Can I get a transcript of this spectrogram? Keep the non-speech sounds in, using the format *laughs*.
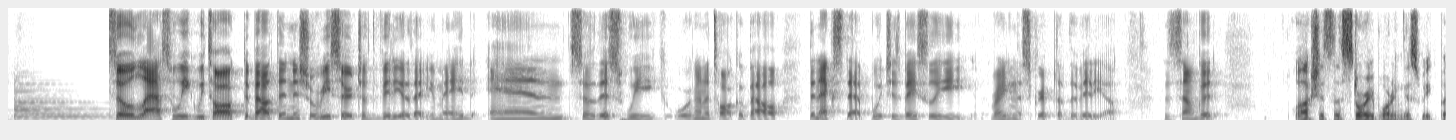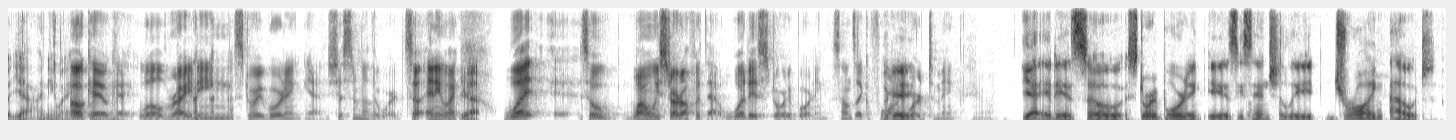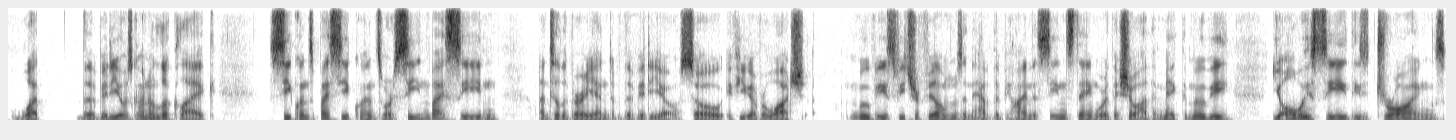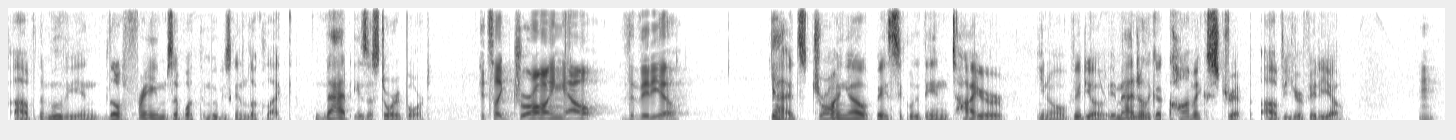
So last week we talked about the initial research of the video that you made, and so this week we're going to talk about the next step, which is basically writing the script of the video. Does it sound good? Well, actually, it's the storyboarding this week, but yeah, anyway. Okay, okay. Well, writing, *laughs* storyboarding, yeah, it's just another word. So anyway, Yeah. What? So why don't we start off with that? What is storyboarding? Sounds like a foreign Okay. word to me. know. Yeah, it is. So, storyboarding is essentially drawing out what the video is going to look like, sequence by sequence or scene by scene, until the very end of the video. So, if you ever watch movies, feature films, and they have the behind the scenes thing where they show how they make the movie, you always see these drawings of the movie and little frames of what the movie's going to look like. That is a storyboard. It's like drawing out the video. Yeah, it's drawing out basically the entire, you know, video. Imagine like a comic strip of your video. Mm.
